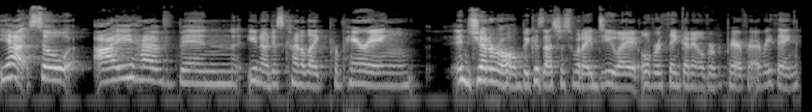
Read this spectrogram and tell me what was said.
yeah, so I have been, you know, just kind of like preparing in general because that's just what I do. I overthink and I over prepare for everything.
